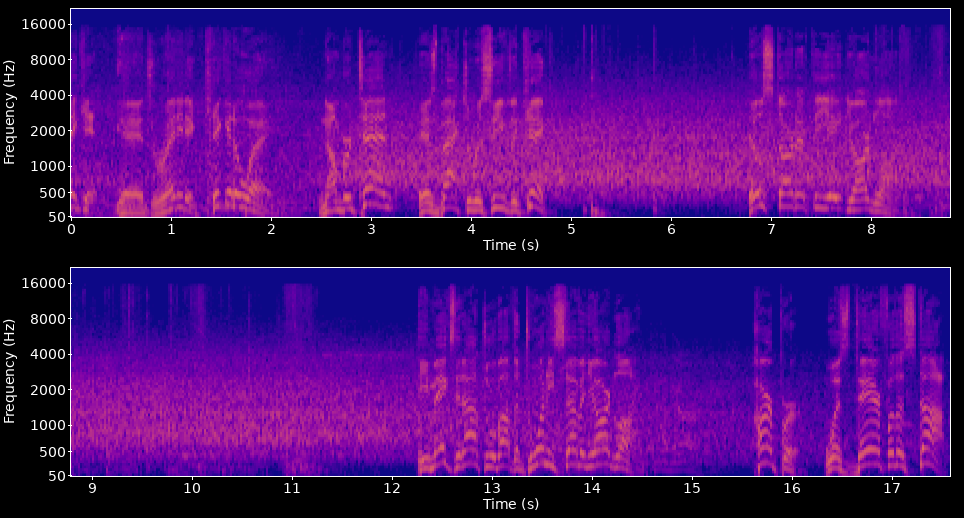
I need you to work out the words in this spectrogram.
Pickett gets ready to kick it away. Number 10 is back to receive the kick. He'll start at the eight-yard line. He makes it out to about the 27-yard line. Harper was there for the stop.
